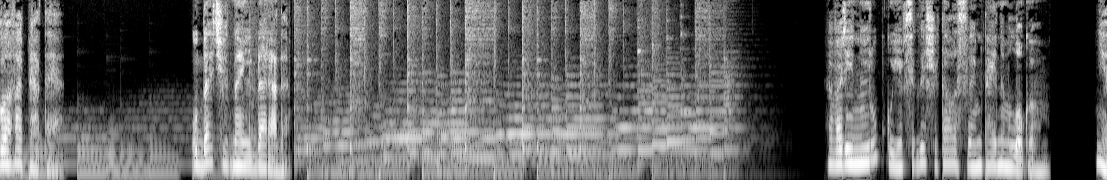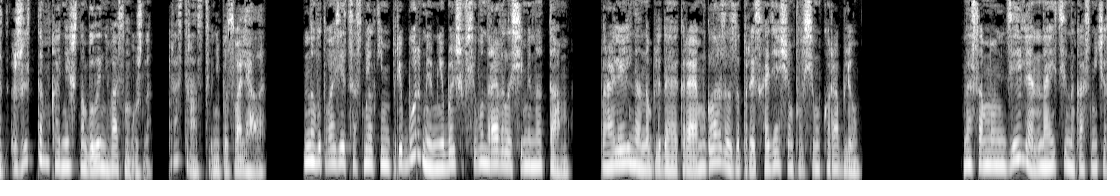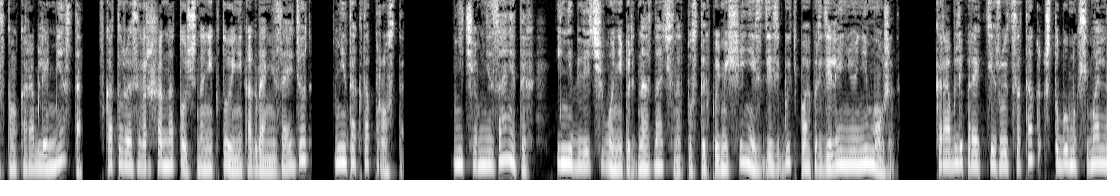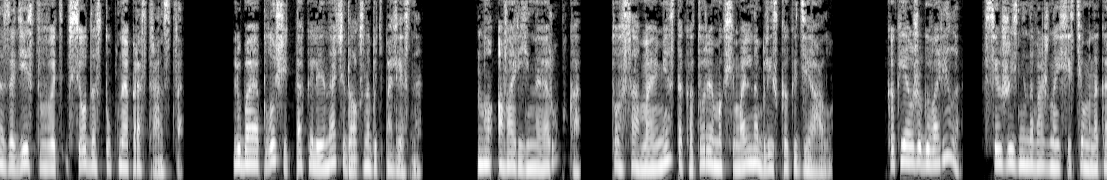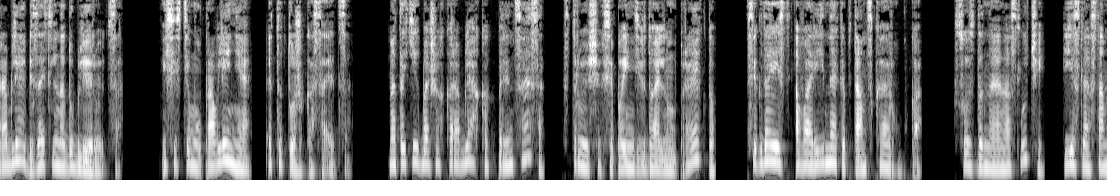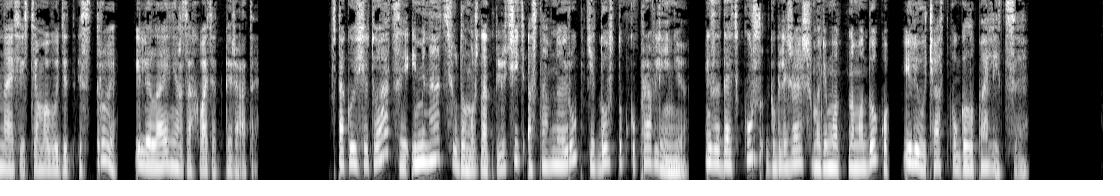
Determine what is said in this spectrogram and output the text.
Глава пятая. Удачи на Эльдорадо. Аварийную рубку я всегда считала своим тайным логовом. Нет, жить там, конечно, было невозможно, пространство не позволяло. Но вот возиться с мелкими приборами мне больше всего нравилось именно там, параллельно наблюдая краем глаза за происходящим по всему кораблю. На самом деле, найти на космическом корабле место, в которое совершенно точно никто и никогда не зайдет, не так-то просто. Ничем не занятых и ни для чего не предназначенных пустых помещений здесь быть по определению не может. Корабли проектируются так, чтобы максимально задействовать все доступное пространство. Любая площадь так или иначе должна быть полезна. Но аварийная рубка — то самое место, которое максимально близко к идеалу. Как я уже говорила, все жизненно важные системы на корабле обязательно дублируются. И систему управления это тоже касается. На таких больших кораблях, как «Принцесса», строящихся по индивидуальному проекту, всегда есть аварийная капитанская рубка, созданная на случай, если основная система выйдет из строя или лайнер захватят пираты. В такой ситуации именно отсюда можно отключить основной рубке доступ к управлению и задать курс к ближайшему ремонтному доку или участку голополиции.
